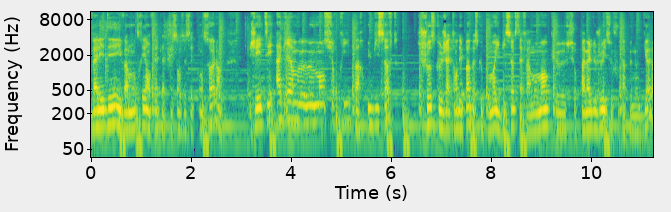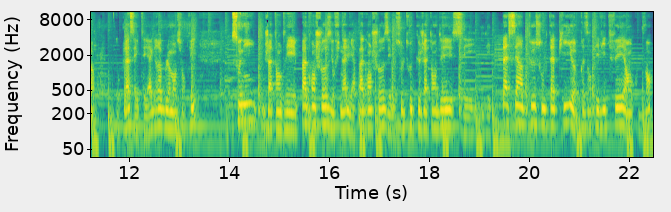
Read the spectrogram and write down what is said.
va l'aider et va montrer en fait la puissance de cette console. J'ai été agréablement surpris par Ubisoft, chose que j'attendais pas parce que pour moi Ubisoft ça fait un moment que sur pas mal de jeux ils se foutent un peu de notre gueule. Donc là ça a été agréablement surpris. Sony, j'attendais pas grand chose et au final il n'y a pas grand chose et le seul truc que j'attendais c'est il est passé un peu sous le tapis, euh, présenté vite fait en coup de vent.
